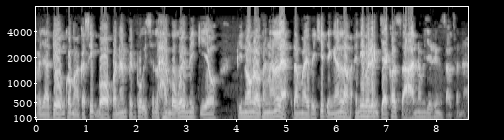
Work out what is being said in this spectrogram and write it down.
ก็ญาติโยมก็มากระซิบบอกว่านั้นเป็นพวกอิสลามบอกว่าไม่เกี่ยว พี่น้องเราทั้งนั้นแหละทำไมไปคิดอย่างนั้นเราอันนี้มันเรื่องแจกข้าวสารนะไม่ใช่เรื่องศาสนา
